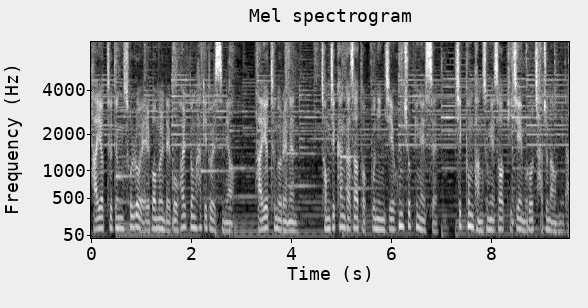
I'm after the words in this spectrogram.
다이어트 등 솔로 앨범을 내고 활동하기도 했으며 다이어트 노래는 정직한 가사 덕분인지 홈쇼핑 헬스, 식품 방송에서 BGM으로 자주 나옵니다.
